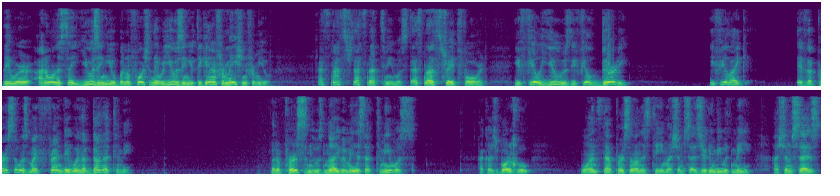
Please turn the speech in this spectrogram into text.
they were I don't want to say using you, but unfortunately they were using you to get information from you. That's not that's not tmimus. That's not straightforward. You feel used. You feel dirty. You feel like if the person was my friend, they wouldn't have done that to me. But a person who's noig b'midas at tmimus, Hakadosh Baruch Hu wants that person on his team. Hashem says, "You're going to be with me." Hashem says,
